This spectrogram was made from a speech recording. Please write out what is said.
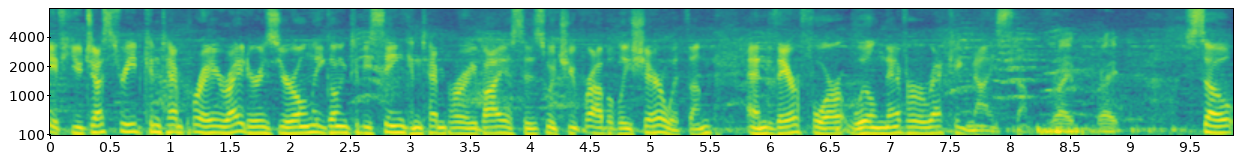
if you just read contemporary writers, you're only going to be seeing contemporary biases, which you probably share with them, and therefore will never recognize them. Right. Right. So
